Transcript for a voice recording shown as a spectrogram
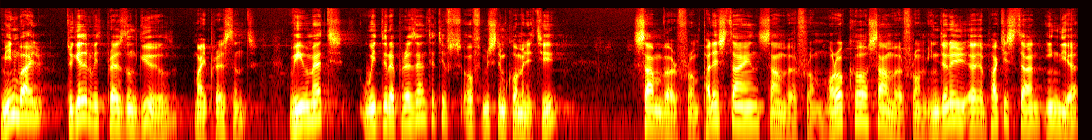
Meanwhile, together with President Gül, my president, we met with the representatives of Muslim community. Some were from Palestine, some were from Morocco, some were from Indonesia, uh, Pakistan, India,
